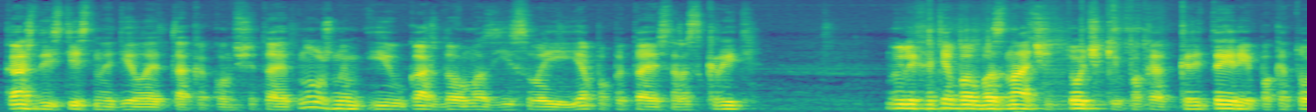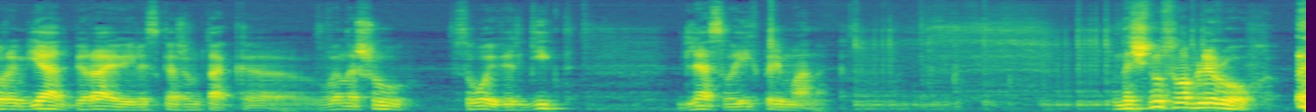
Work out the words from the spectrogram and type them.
Каждый, естественно, делает так, как он считает нужным, и у каждого мозги свои. Я попытаюсь раскрыть ну или хотя бы обозначить точки, пока, критерии, по которым я отбираю или, скажем так, э, выношу свой вердикт для своих приманок. Начну с воблеров.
